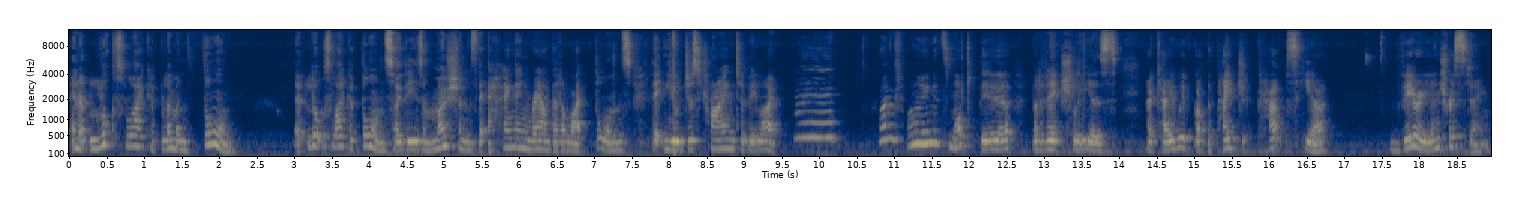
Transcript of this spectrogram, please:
and it looks like a blimmin' thorn. It looks like a thorn. So there's emotions that are hanging around that are like thorns that you're just trying to be like, fine, it's not there, but it actually is. Okay, we've got the Page of Cups here. Very interesting.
